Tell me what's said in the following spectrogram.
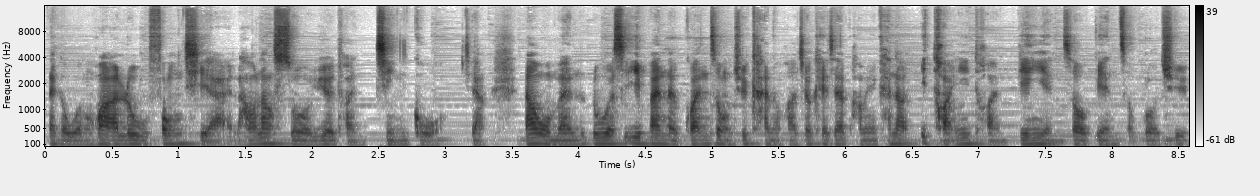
那个文化路封起来，然后让所有乐团经过这样。然后我们如果是一般的观众去看的话，就可以在旁边看到一团一团边演奏边走过去，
